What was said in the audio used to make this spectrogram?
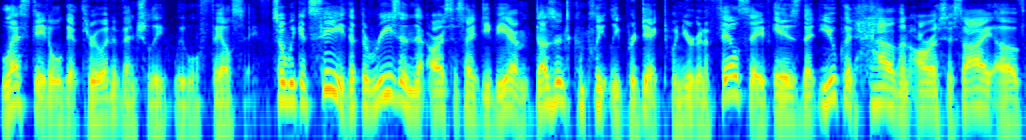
less data will get through and eventually we will fail safe. So we could see that the reason that RSSI dBm doesn't completely predict when you're going to fail safe is that you could have an RSSI of,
